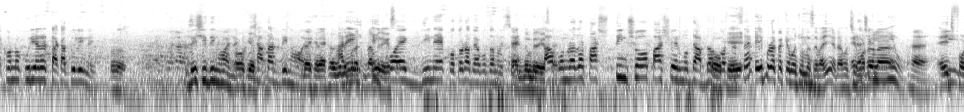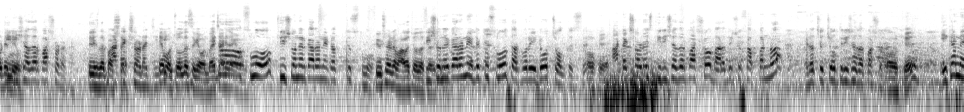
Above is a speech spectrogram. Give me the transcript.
এখনও কুরিয়ারের টাকা তুলি নাই। বেশি দিন হয় না. সাত আট দিন হয়। দেখেন, এখন এই-। কয়েক দিনে কতটা ব্যবধান হয়েছে? একদম বেড়ে গেছে। তাও পনেরো হাজার পাঁচশো তিনশো পাঁচশো এর মধ্যে আপ ডাউন করতেছে। এই প্রোডাক্টটা কেমন চলতেছে ভাই? এটা হচ্ছে new। হ্যাঁ এইচ ফোরটিন তিরিশ হাজার পাঁচশো টাকা। তিরিশ হাজার পাঁচশো। 828 GB কেমন চলতেছে কেমন ভাই? চাহিদা স্লো ফিউশনের কারণে এটা একটু স্লো ভালো চলতেছে ফিউশনের কারণে এটা একটু স্লো তারপরে এটাও চলতেছে. আট একশো আঠাশ তিরিশ হাজার পাঁচশো বারো দুইশো ছাপ্পান্ন এটা হচ্ছে চৌত্রিশ হাজার পাঁচশো টাকা। ওকে এখানে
